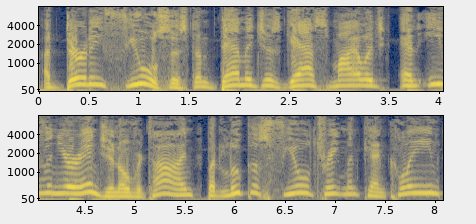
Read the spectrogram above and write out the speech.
a dirty fuel system damages gas mileage and even your engine over time, but Lucas Fuel Treatment can clean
